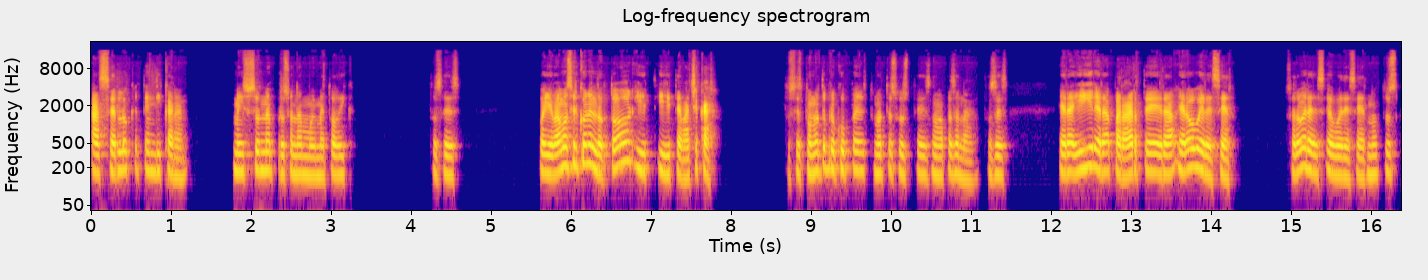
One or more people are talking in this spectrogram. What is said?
hacer lo que te indicaran, me hizo ser una persona muy metódica. Entonces, oye, vamos a ir con el doctor y, y te va a checar. Entonces, tú no te preocupes, tú no te asustes, no va a pasar nada. Entonces, era ir, era pararte, era, era obedecer. Solo obedecer, obedecer, ¿no? Entonces,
